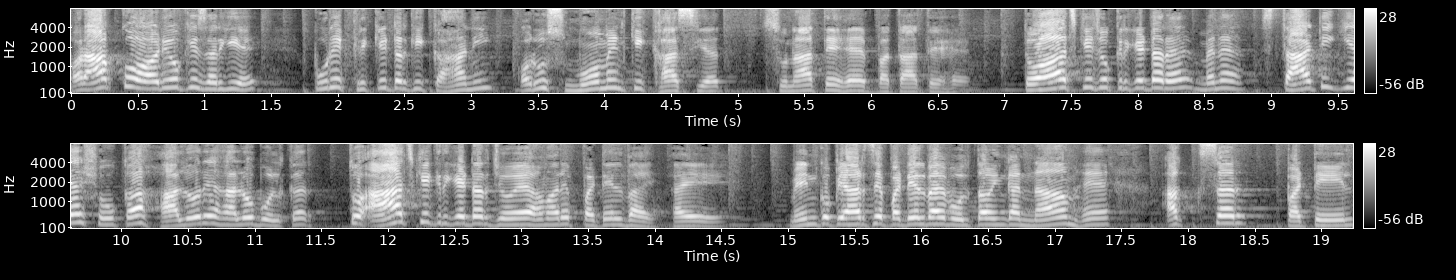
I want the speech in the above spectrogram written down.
और आपको ऑडियो के ज़रिए पूरे क्रिकेटर की कहानी और उस मोमेंट की खासियत सुनाते हैं, बताते हैं। तो आज के जो क्रिकेटर है, मैंने स्टार्ट ही किया शो का, हालो रे हालो बोलकर। तो आज के क्रिकेटर जो है हमारे पटेल भाई, हाय। मैं इनको प्यार से पटेल भाई बोलता हूँ, इनका नाम है अक्सर पटेल।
